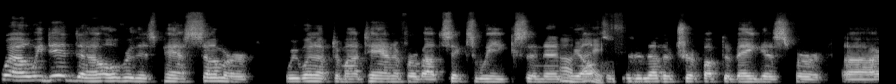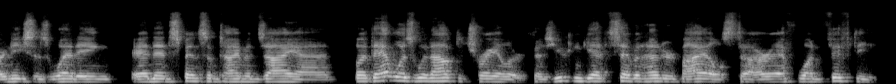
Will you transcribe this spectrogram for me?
Well, we did uh, over this past summer. We went up to Montana for about six weeks, and then Oh, we nice. also did another trip up to Vegas for uh, our niece's wedding, and then spent some time in Zion. But that was without the trailer because you can get 700 miles to our F 150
